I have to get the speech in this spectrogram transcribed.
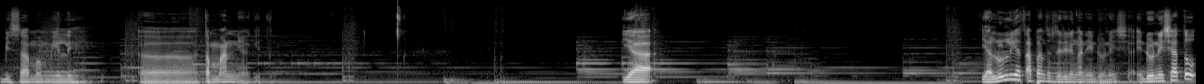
bisa memilih uh, temannya gitu. Ya ya lu lihat apa yang terjadi dengan Indonesia. Indonesia tuh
